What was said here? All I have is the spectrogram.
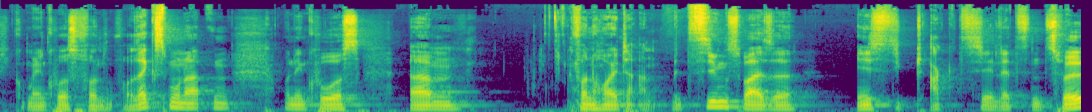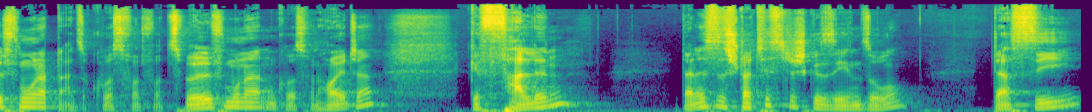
Ich gucke mir den Kurs von vor sechs Monaten und den Kurs ähm, von heute an. Beziehungsweise ist die Aktie in den letzten zwölf Monaten, also Kurs von vor zwölf Monaten, Kurs von heute, gefallen, dann ist es statistisch gesehen so, dass sie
